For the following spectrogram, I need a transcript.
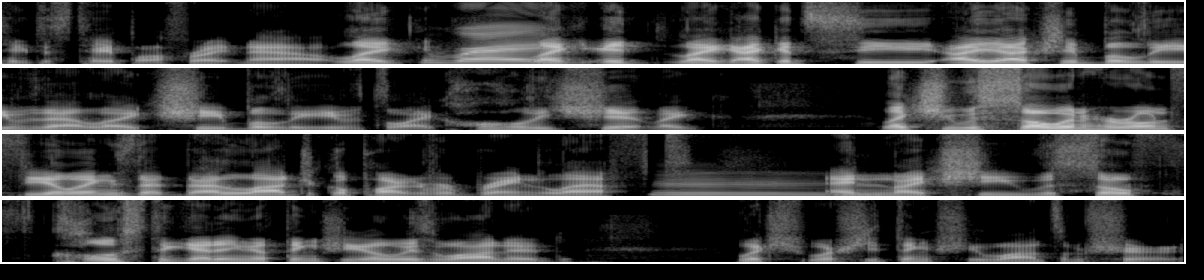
take this tape off right now. Like Right. like it like I could see I actually believe that like she believed like holy shit like like she was so in her own feelings that that logical part of her brain left Mm. and like she was so f- close to getting the thing she always wanted which where she thinks she wants i'm sure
